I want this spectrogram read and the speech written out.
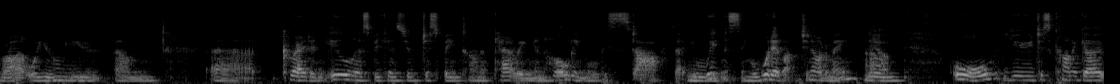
right? Or you you um, uh, create an illness because you've just been kind of carrying and holding all this stuff that you're witnessing or whatever. Do you know what I mean? Yeah. Or you just kind of go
